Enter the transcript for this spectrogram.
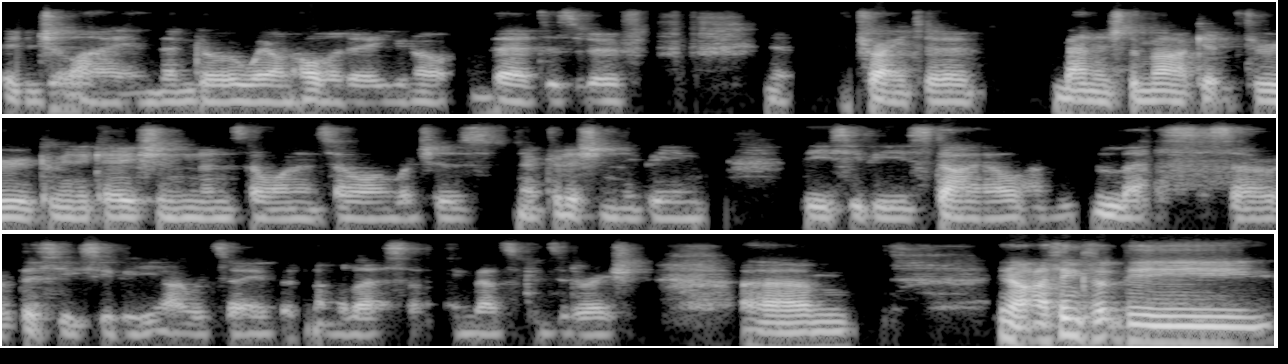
in July and then go away on holiday, you're not there to sort of you know, try to manage the market through communication and so on and so on, which has you know, traditionally been the ECB's style, and less so this ECB, I would say, but nonetheless, I think that's a consideration. Um, you know, I think that the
